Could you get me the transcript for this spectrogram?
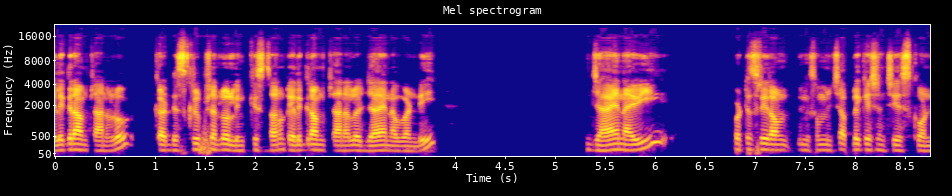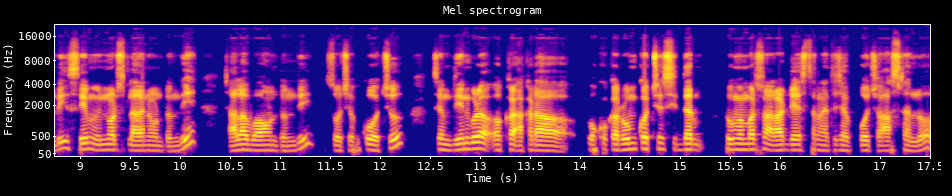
టెలిగ్రామ్ ఛానల్ ఇక్కడ డిస్క్రిప్షన్లో లింక్ ఇస్తాను. టెలిగ్రామ్ ఛానల్లో జాయిన్ అవ్వండి. జాయిన్ అయ్యి పొట్టి శ్రీరామ్ దీనికి సంబంధించి అప్లికేషన్ చేసుకోండి. సేమ్ ఇన్వర్ట్స్ లాగానే ఉంటుంది. చాలా బాగుంటుంది. సో చెప్పుకోవచ్చు. సేమ్ దీని కూడా ఒక అక్కడ ఒక్కొక్క రూమ్కి వచ్చేసి ఇద్దరు టూ మెంబర్స్ అలాట్ చేస్తారని అయితే చెప్పుకోవచ్చు హాస్టల్లో.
